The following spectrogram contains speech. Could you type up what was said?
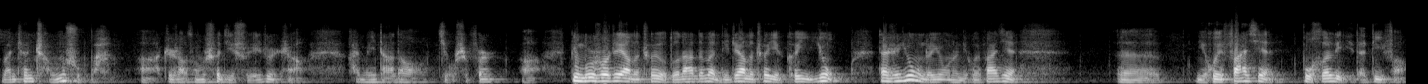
完全成熟吧。啊，至少从设计水准上还没达到九十分啊，并不是说这样的车有多大的问题，这样的车也可以用，但是用着用着你会发现，呃，你会发现不合理的地方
